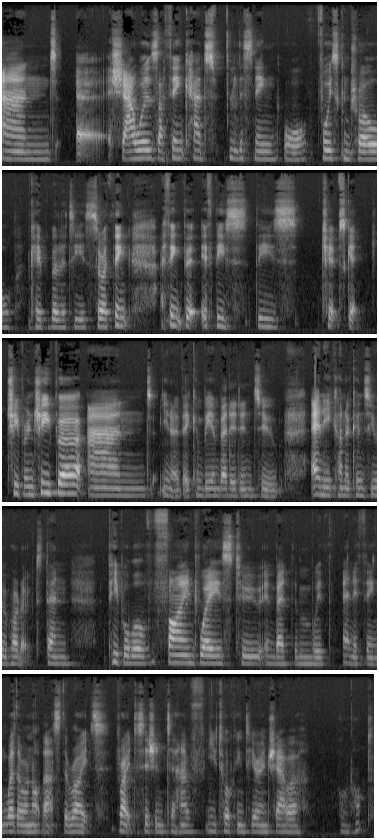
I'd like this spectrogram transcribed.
and uh, showers. I think had listening or voice control capabilities. So I think I think that if these these chips get cheaper and cheaper and you know they can be embedded into any kind of consumer product then people will find ways to embed them with anything whether or not that's the right right decision to have you talking to your own shower or not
